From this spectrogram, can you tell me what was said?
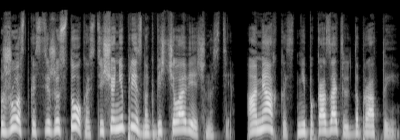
Жесткость и жестокость еще не признак бесчеловечности, а мягкость не показатель доброты.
